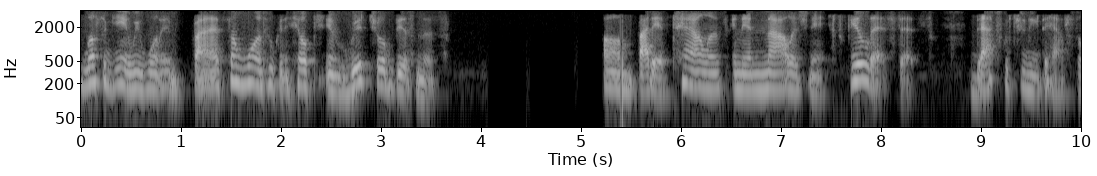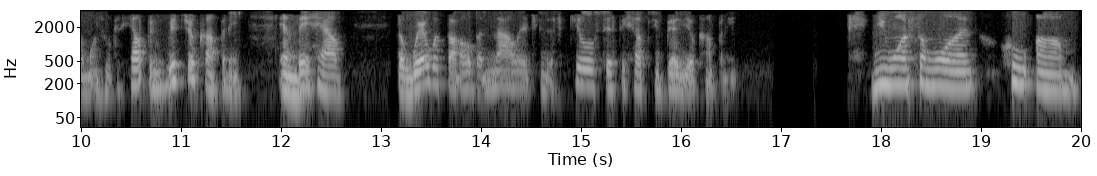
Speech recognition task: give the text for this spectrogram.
Once again, we want to find someone who can help you enrich your business um, by their talents and their knowledge and their skill assets. That's what you need to have, someone who can help enrich your company and they have the wherewithal, the knowledge, and the skill set to help you build your company. You want someone who um,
